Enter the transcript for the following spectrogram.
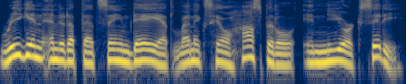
Regan ended up that same day at Lenox Hill Hospital in New York City,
